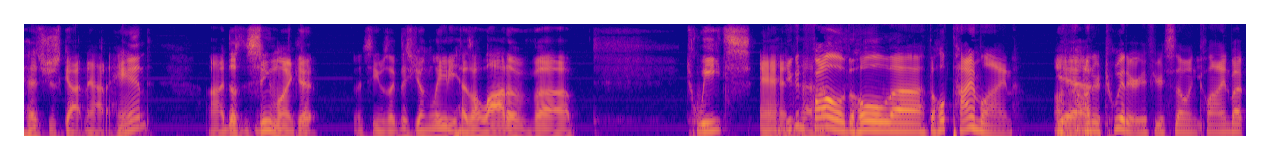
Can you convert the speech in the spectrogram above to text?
has just gotten out of hand. Uh, it doesn't seem like it. It seems like this young lady has a lot of uh, tweets and you can uh, follow the whole uh, the whole timeline on, yeah. on her Twitter if you're so inclined. But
